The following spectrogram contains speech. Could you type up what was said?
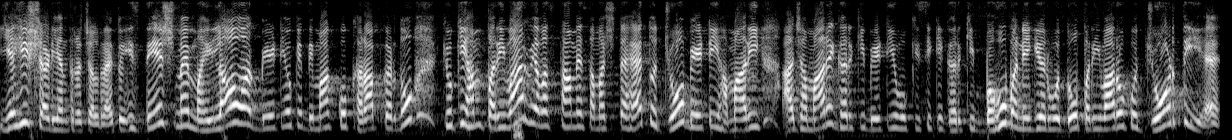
यही षड्यंत्र चल रहा है। तो इस देश में महिलाओं और बेटियों के दिमाग को खराब कर दो, क्योंकि हम परिवार व्यवस्था में समझते हैं तो जो बेटी हमारी, आज हमारे घर की बेटी वो किसी के घर की बहू बनेगी और वो दो परिवारों को जोड़ती है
